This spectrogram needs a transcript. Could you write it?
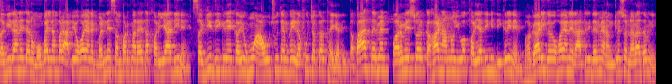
સગીરાને તેનો મોબાઈલ નંબર આપ્યો હોય અને બંને સંપર્કમાં રહેતા ફરિયાદીને સગીર દીકરીએ કહ્યું, હું આવું છું, તેમ કહી રફુચક્કર થઈ હતી. તપાસ દરમિયાન પરમેશ્વર કહાર નામનો યુવક ફરિયાદીની દીકરીને ભગાડી ગયો હોય અને રાત્રિ દરમિયાન અંકલેશ્વર નરાધમની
